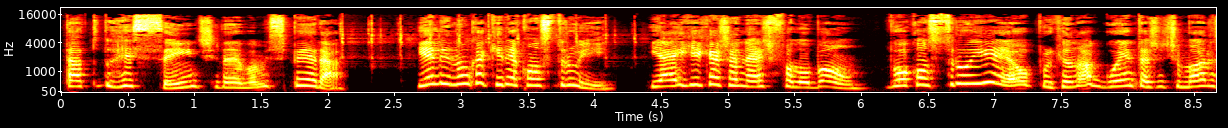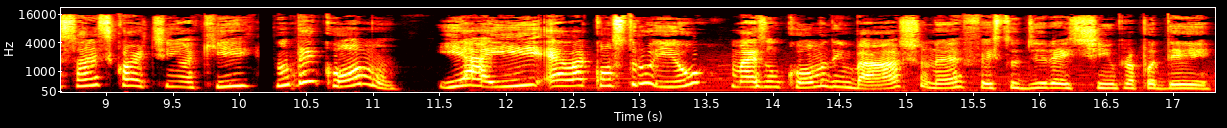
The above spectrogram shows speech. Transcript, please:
tá tudo recente, né? Vamos esperar. E ele nunca queria construir. E aí o que, que a Janete falou? Bom, vou construir eu, porque eu não aguento, a gente mora só nesse quartinho aqui. Não tem como. E aí ela construiu mais um cômodo embaixo, né? Fez tudo direitinho para poder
